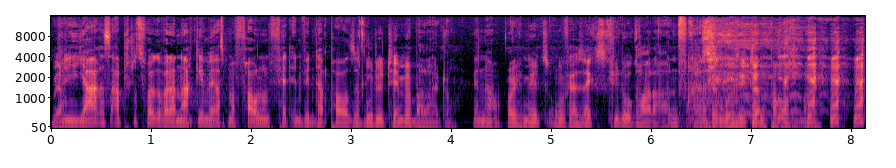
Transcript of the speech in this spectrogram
Ja. Für die Jahresabschlussfolge, weil danach gehen wir erstmal faul und fett in Winterpause. Gute Themenüberleitung. Genau. Weil ich mir jetzt ungefähr sechs Kilo gerade anfresse, muss ich dann Pause machen.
